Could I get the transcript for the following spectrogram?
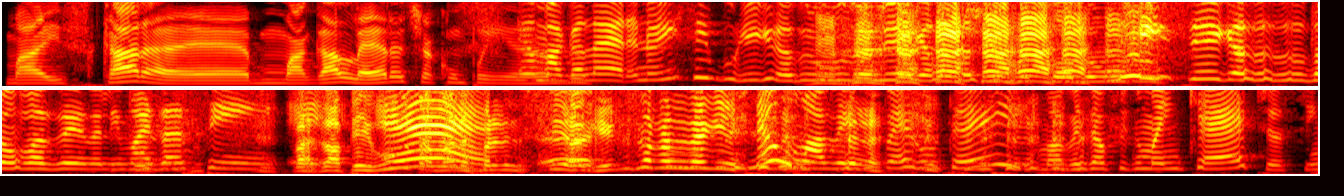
Mas, cara, é uma galera te acompanhando. É uma galera, eu nem sei por que todo mundo liga. pessoas- Todo mundo. Nem sei o que as pessoas estão fazendo ali, mas assim. Faz é- uma pergunta, é. manda pra ele assim, ó, o que, que você tá fazendo aqui? Não, uma vez eu perguntei, uma vez eu fiz uma enquete, assim,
